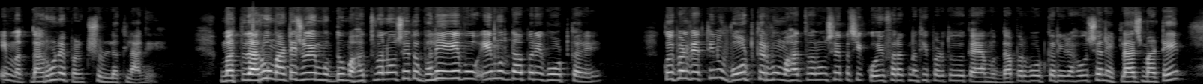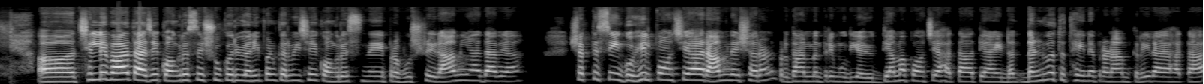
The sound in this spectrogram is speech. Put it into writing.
એ મતદારોને પણ ક્ષુલ્લક લાગે. મતદારો માટે જો એ મુદ્દો મહત્વનો છે તો ભલે એ એ મુદ્દા પર એ વોટ કરે. કોઈ પણ વ્યક્તિનું વોટ કરવું મહત્વનું છે, પછી કોઈ ફરક નથી પડતો કે કયા મુદ્દા પર વોટ કરી રહ્યો છે ને એટલા જ માટે છેલ્લે વાત આજે કોંગ્રેસે શું કર્યું એની પણ કરવી છે. કોંગ્રેસને પ્રભુ શ્રી રામ યાદ આવ્યા. શક્તિસિંહ ગોહિલ પહોંચ્યા, રામને શરણ, પ્રધાનમંત્રી મોદી અયોધ્યામાં પહોંચ્યા હતા, ત્યાં દંડવત થઈને પ્રણામ કરી રહ્યા હતા.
